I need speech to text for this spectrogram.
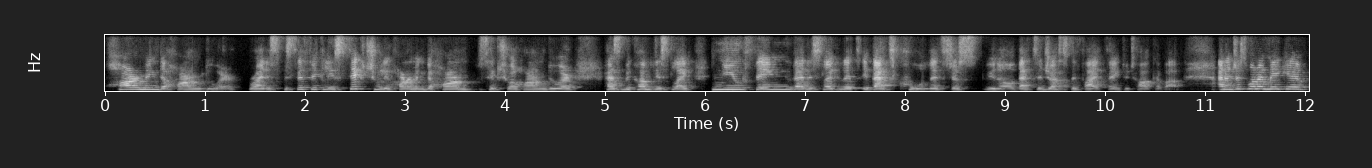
harming the harm doer, right? Specifically sexually harming the harm sexual harm doer has become this like new thing that is like, let's that's cool. Let's just, you know, that's a justified thing to talk about. And I just want to make a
